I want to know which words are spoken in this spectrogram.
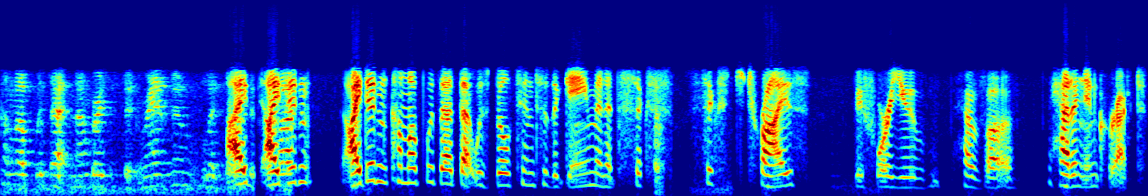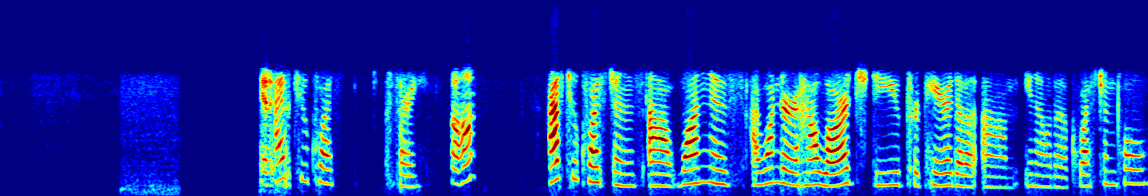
come up with that number just at random? Like, I it I five? didn't I didn't come up with that. That was built into the game, and it's six six tries before you have uh, had an incorrect. And I have two questions. Sorry. uh huh. I have two questions. Uh, one is, I wonder how large do you prepare the, um, you know, the question pool,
